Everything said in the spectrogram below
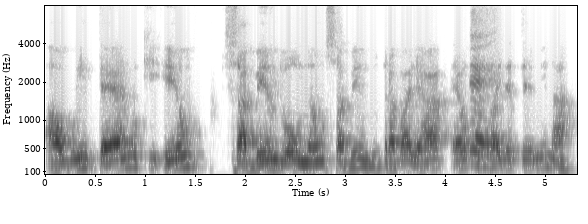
algo interno que eu, sabendo ou não sabendo trabalhar, é o que é. vai determinar.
